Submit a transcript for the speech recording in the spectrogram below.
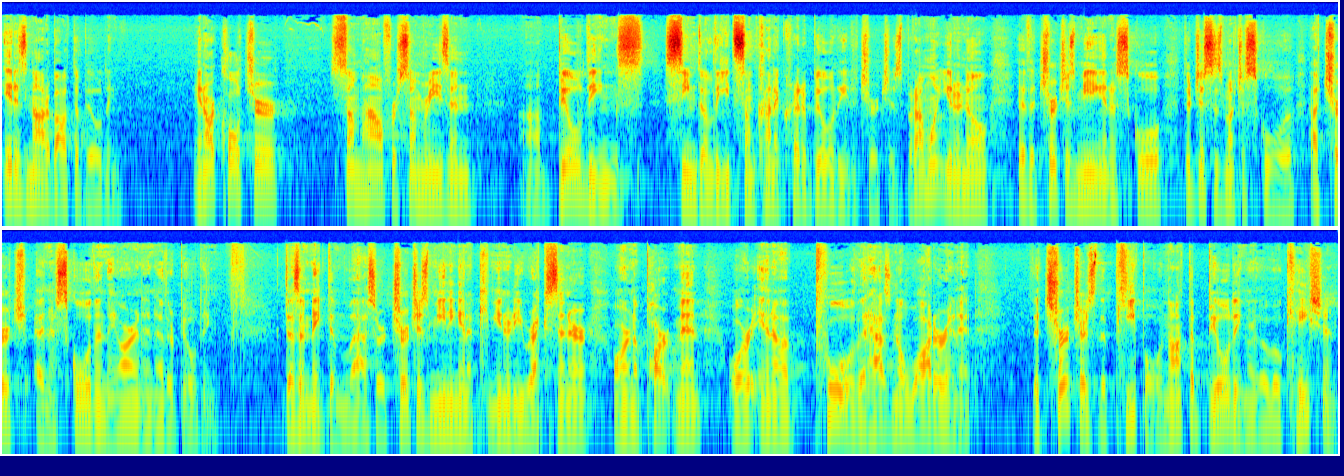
it is not about the building. In our culture, somehow, for some reason, uh, buildings seem to lead some kind of credibility to churches. But I want you to know that if a church is meeting in a school, they're just as much a school, a church and a school than they are in another building. Doesn't make them less. Or churches meeting in a community rec center or an apartment or in a pool that has no water in it. The church is the people, not the building or the location.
